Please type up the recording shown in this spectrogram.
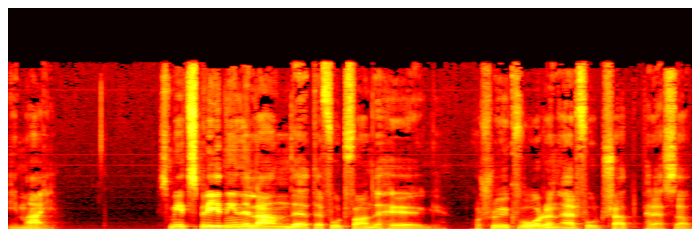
i maj. Smittspridningen i landet är fortfarande hög och sjukvården är fortsatt pressad.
